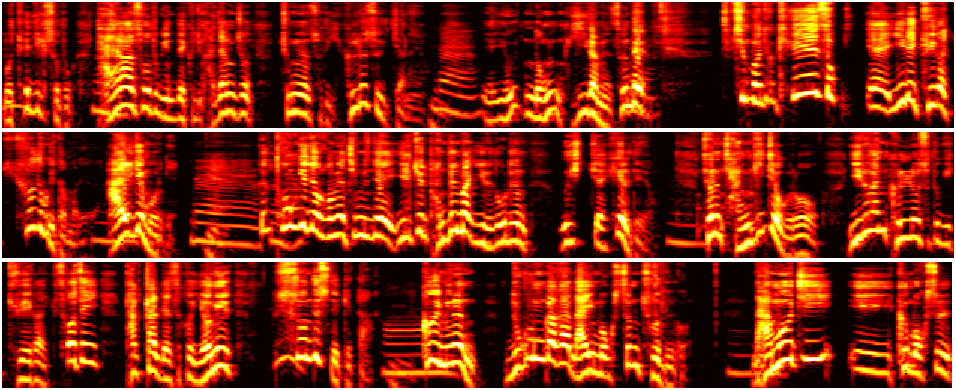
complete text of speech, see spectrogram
뭐 퇴직소득, 다양한 소득인데 그중 가장 중- 중요한 소득이 근로소득이잖아요. 네. 예, 이농 일하면서. 근데 네. 지금 보니까 계속 예, 일의 기회가 줄어들고 있단 말이에요. 알게 모르게. 네. 그래서 그러네요. 통계적으로 보면 지금 이제 일주일에 반들만 일해도 우리는 의식주가 해결돼요. 음. 저는 장기적으로 이러한 근로소득의 기회가 서서히 박탈돼서 그 영에 수렴될 수도 있겠다. 어. 그 의미는 누군가가 나의 몫은 줄어들고 음. 나머지 이, 그 몫을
